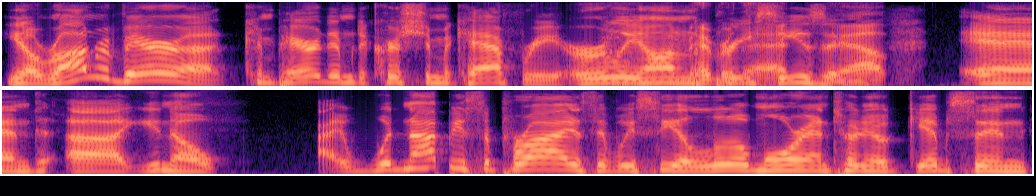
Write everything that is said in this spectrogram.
you know, Ron Rivera compared him to Christian McCaffrey early on in the preseason. Yep. And, uh, you know, I would not be surprised if we see a little more Antonio Gibson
